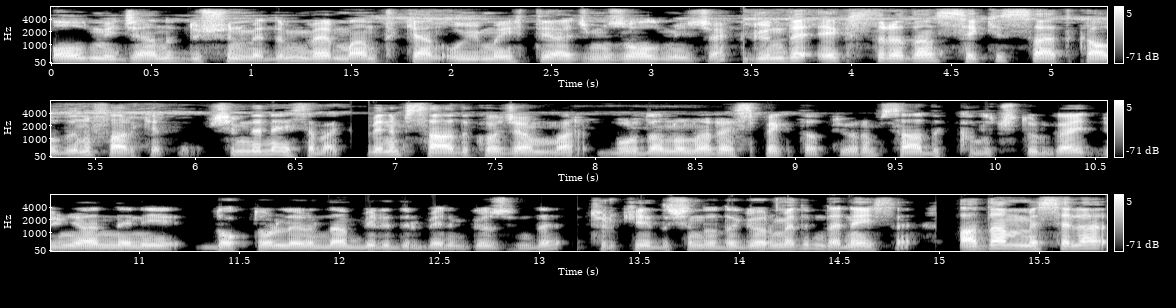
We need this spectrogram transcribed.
olmayacağını düşünmedim ve mantıken uyuma ihtiyacımız olmayacak. Günde ekstradan 8 saat kaldığını fark etmedim. Şimdi neyse bak benim Sadık hocam var. Buradan ona respekt atıyorum. Sadık Kılıç Turgay dünyanın en iyi doktorlarından biridir benim gözümde. Türkiye dışında da görmedim de neyse. Adam mesela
